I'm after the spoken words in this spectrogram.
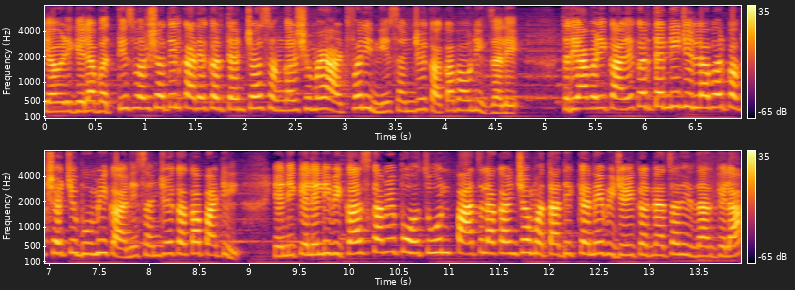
यावेळी गेल्या बत्तीस वर्षातील कार्यकर्त्यांच्या संघर्षमय आठवणींनी संजय काका भावनिक झाले तर यावेळी कार्यकर्त्यांनी जिल्हाभर पक्षाची भूमिका आणि संजय काका पाटील यांनी केलेली विकास कामे पोहोचवून पाच लाखांच्या मताधिक्याने विजयी करण्याचा निर्धार केला.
